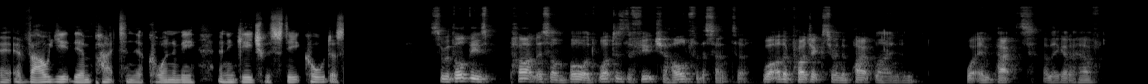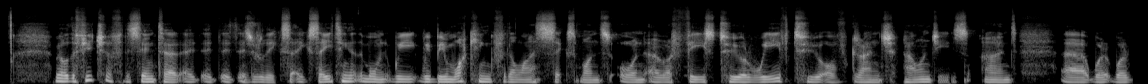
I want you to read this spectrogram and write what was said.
uh, evaluate the impact in the economy, and engage with stakeholders. So, with all these partners on board, what does the future hold for the centre? What other projects are in the pipeline, and what impact are they going to have? Well, the future for the centre is really exciting at the moment. We we've been working for the last six months on our phase two or wave two of grand challenges, and uh, we're, we're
